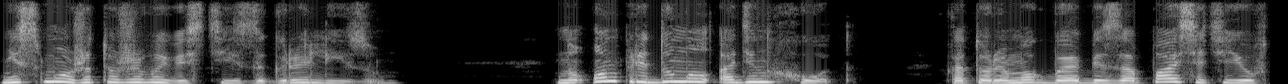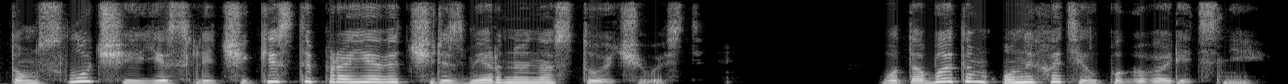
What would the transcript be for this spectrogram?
не сможет уже вывести из игры Лизу. Но он придумал один ход, который мог бы обезопасить ее в том случае, если чекисты проявят чрезмерную настойчивость. Вот об этом он и хотел поговорить с ней.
